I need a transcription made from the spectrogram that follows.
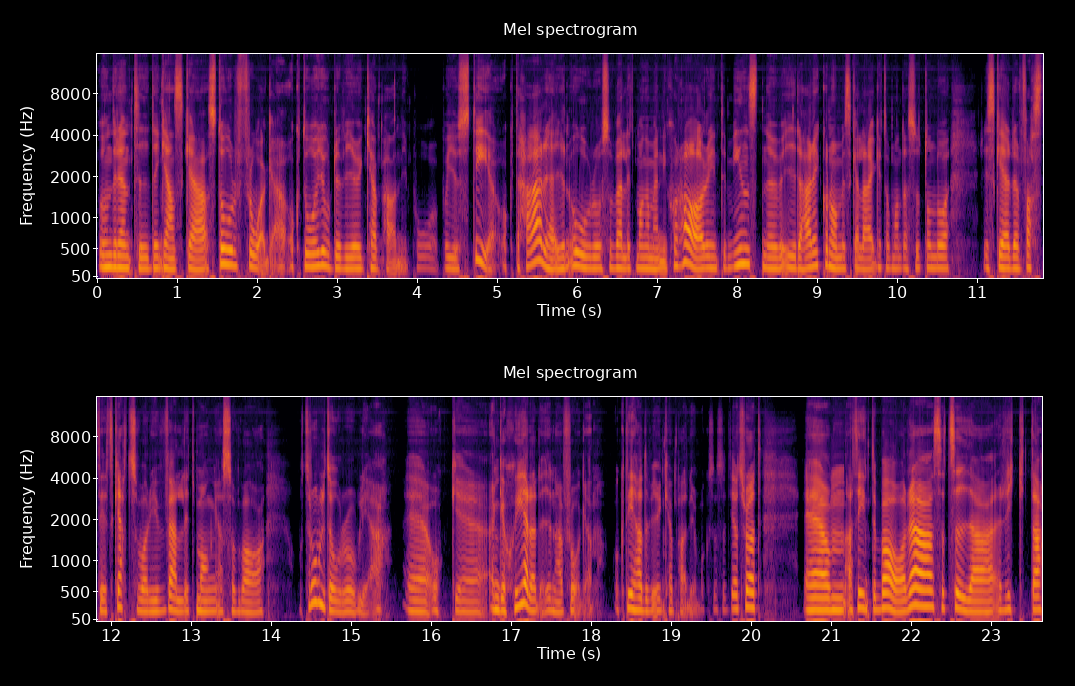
under en tid en ganska stor fråga. Och då gjorde vi ju en kampanj på, på just det. Och det här är ju en oro som väldigt många människor har, inte minst nu i det här ekonomiska läget. Om man dessutom då riskerade en fastighetsskatt så var det ju väldigt många som var otroligt oroliga eh, och eh, engagerade i den här frågan. Och det hade vi en kampanj om också. Så jag tror att, eh, att inte bara så att säga rikta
